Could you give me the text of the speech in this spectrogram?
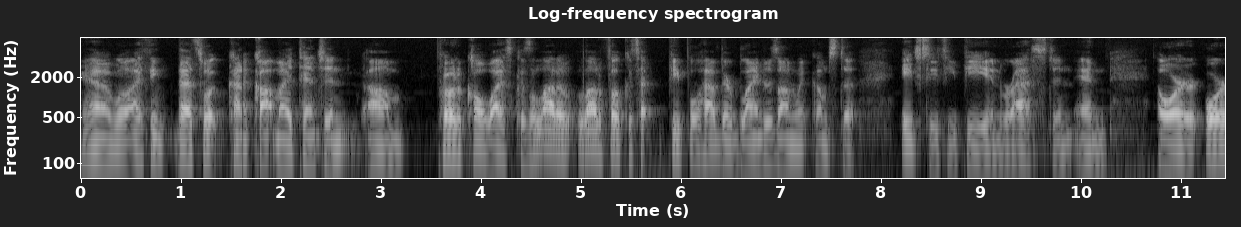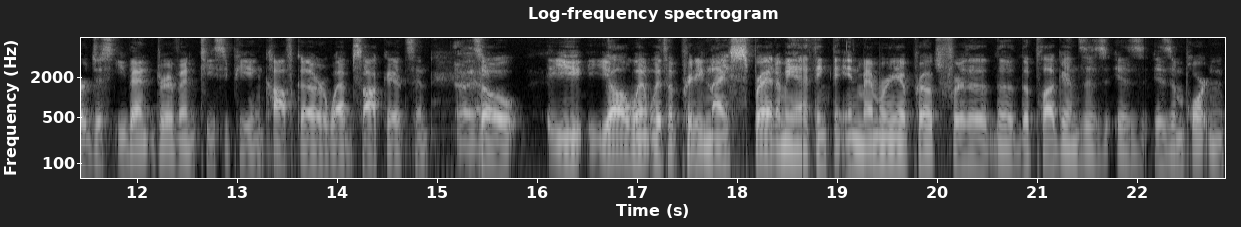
Yeah, well, I think that's what kind of caught my attention um, protocol wise, because a lot of a lot of focus people have their blinders on when it comes to HTTP and REST and and or or just event driven TCP and Kafka or WebSockets, and oh, yeah. so you y'all went with a pretty nice spread. I mean, I think the in memory approach for the the the plugins is is is important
